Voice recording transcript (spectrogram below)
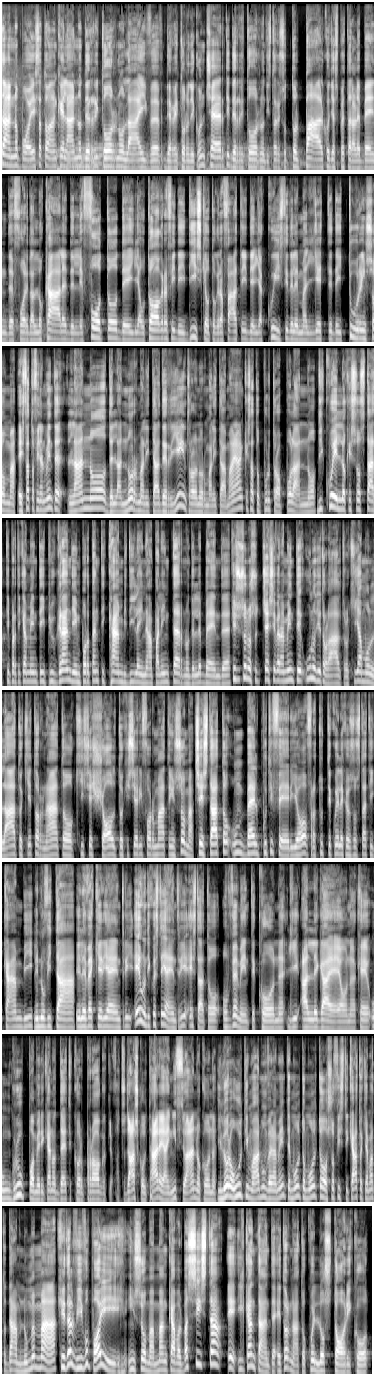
Quest'anno poi è stato anche l'anno del ritorno live, del ritorno dei concerti, del ritorno di stare sotto il palco, di aspettare le band fuori dal locale, delle foto, degli autografi, dei dischi autografati, degli acquisti, delle magliette, dei tour, insomma è stato finalmente l'anno della normalità, del rientro alla normalità, ma è anche stato purtroppo l'anno di quello che sono stati praticamente i più grandi e importanti cambi di line-up all'interno delle band che si sono successi veramente uno dietro l'altro, chi ha mollato mollato, chi è tornato, chi si è sciolto, chi si è riformato, insomma c'è stato un bel putiferio fra tutte quelle che sono stati i cambi, le novità e le vecchie rientri e uno di questi entry è stato ovviamente con gli Allegaeon che è un gruppo americano deathcore prog che faccio già ascoltare a inizio anno con il loro ultimo album veramente molto molto sofisticato chiamato Damnum ma che dal vivo poi insomma mancava il bassista e il cantante è tornato quello storico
